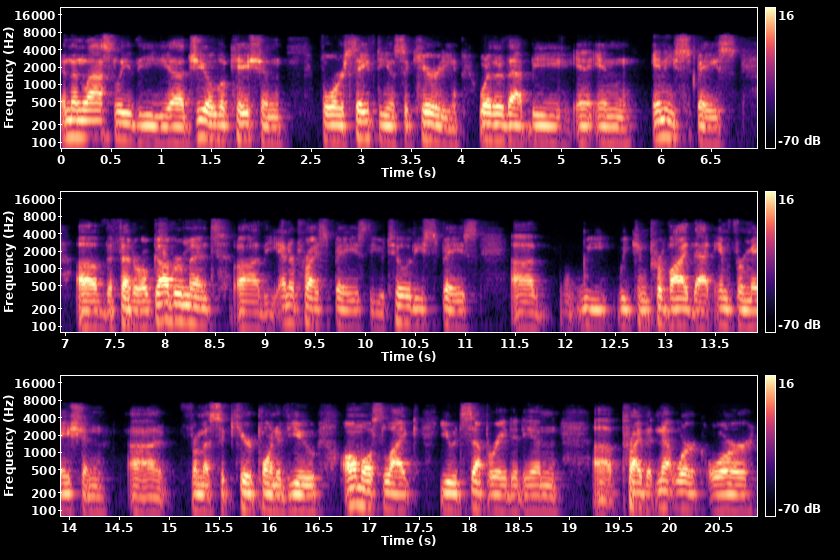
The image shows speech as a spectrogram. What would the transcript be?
And then lastly, the uh, geolocation for safety and security, whether that be in, in any space of the federal government, uh, the enterprise space, the utility space. Uh, we we can provide that information uh, from a secure point of view, almost like you would separate it in uh, private network or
